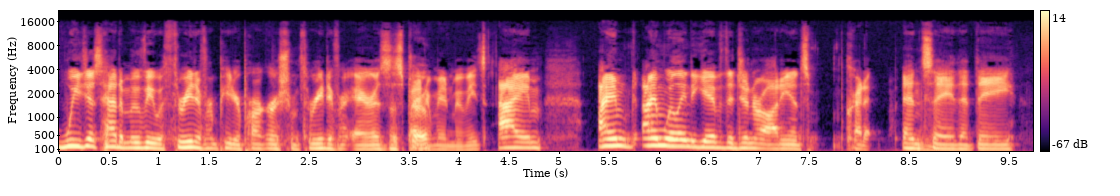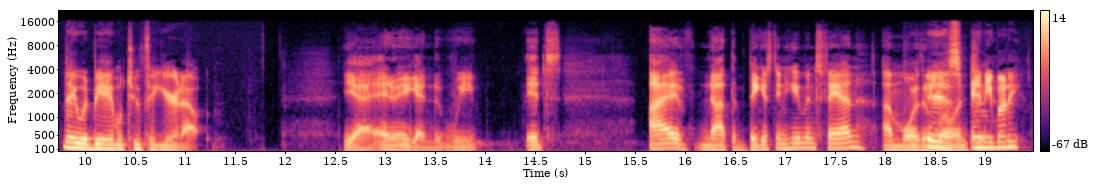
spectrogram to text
We just had a movie with three different Peter Parkers from three different eras of Spider-Man movies. I'm, I'm, I'm willing to give the general audience credit and mm-hmm. say that they they would be able to figure it out. Yeah, and again, we it's I'm not the biggest Inhumans fan. I'm more than Is willing to anybody?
